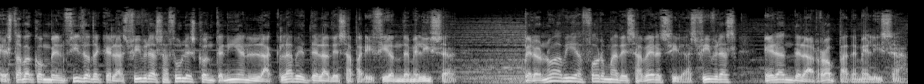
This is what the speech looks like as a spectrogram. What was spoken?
estaba convencido de que las fibras azules contenían la clave de la desaparición de Melissa, pero no había forma de saber si las fibras eran de la ropa de Melissa.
